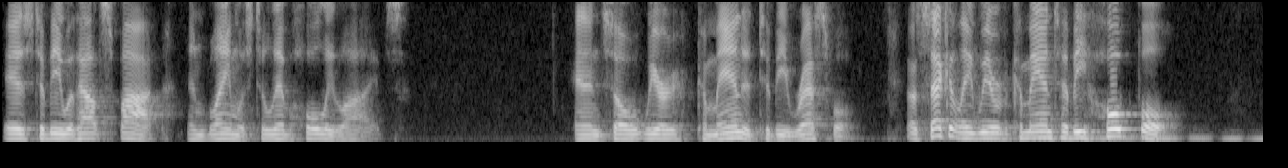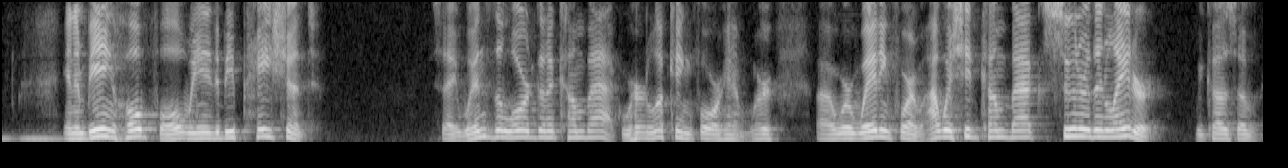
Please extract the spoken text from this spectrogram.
is to be without spot and blameless, to live holy lives. And so we are commanded to be restful. Secondly, we are commanded to be hopeful. And in being hopeful, we need to be patient. Say, when's the Lord going to come back? We're looking for him. We're, uh, we're waiting for him. I wish he'd come back sooner than later because of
